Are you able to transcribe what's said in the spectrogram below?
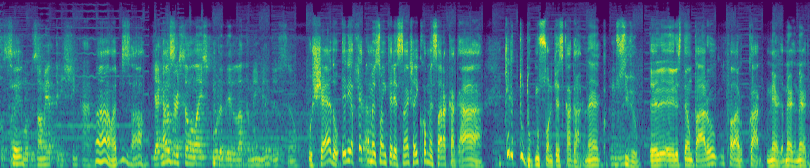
Nossa, Sonic lobisomem é triste, hein, cara? Não, é bizarro. E aquela Mas... versão lá escura dele lá também, meu Deus do céu. O Shadow, ele até Shadow. começou interessante, aí começaram a cagar. aquele tudo no Sonic eles cagaram, né? Possível. Ele- Eles tentaram falaram, cara, merda, merda, merda.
